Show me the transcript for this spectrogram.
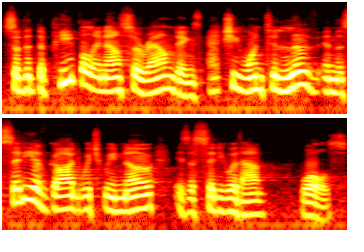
so that the people in our surroundings actually want to live in the city of God, which we know is a city without walls.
